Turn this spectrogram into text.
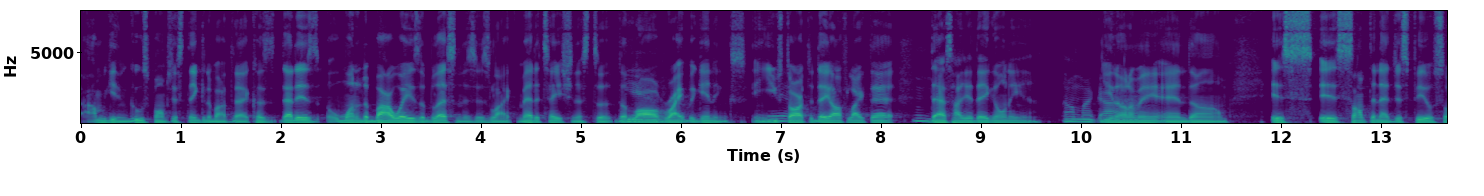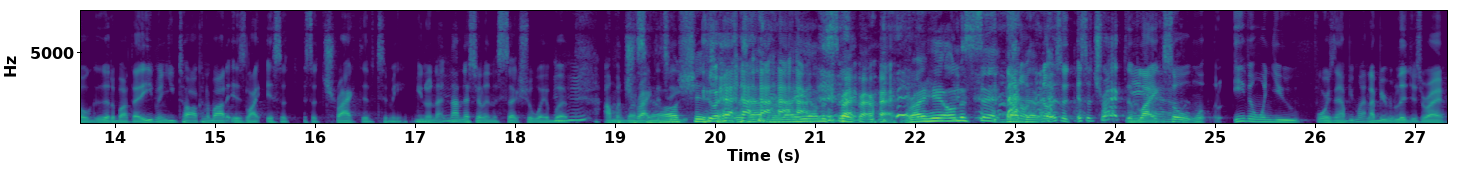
I'm getting goosebumps just thinking about that because that is one of the byways of blessing is is like meditation. It's the the law of right beginnings, and you start the day off like that. That's how your day going in. Oh my God. You know what I mean? And um, it's it's something that just feels so good about that. Even you talking about it is like it's a it's attractive to me. You know, not, mm-hmm. not necessarily in a sexual way, but mm-hmm. I'm I say, attracted oh to shit, you. y'all, what's happening right here on the set? right, here on the set. no, goddamn. no, it's a, it's attractive. Yeah. Like so, w- even when you, for example, you might not be religious, right?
